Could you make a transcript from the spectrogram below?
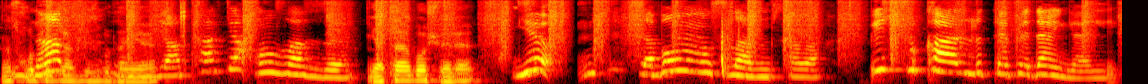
Nasıl Ne kurtulacağız biz buradan ya? Yatak yapmamız lazım. Yatağı boş ver ha. Ya sabah olması lazım sabah. Biz şu karlı tepeden geldik.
